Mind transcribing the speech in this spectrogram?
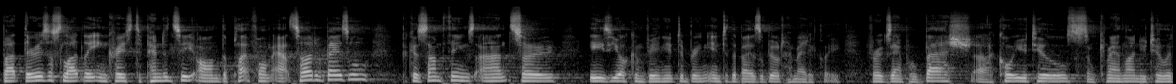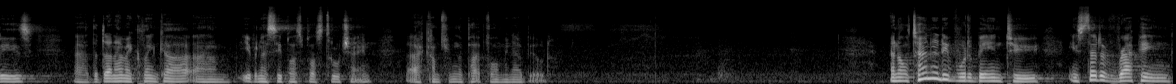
but there is a slightly increased dependency on the platform outside of Bazel because some things aren't so easy or convenient to bring into the Bazel build hermetically. For example, Bash, uh, core utils, some command line utilities, uh, the dynamic linker, um, even a C++ toolchain uh, comes from the platform in our build. An alternative would have been to, instead of wrapping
